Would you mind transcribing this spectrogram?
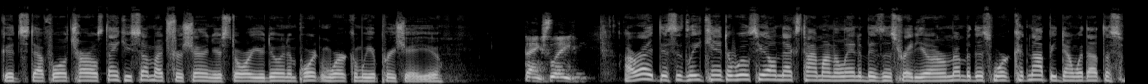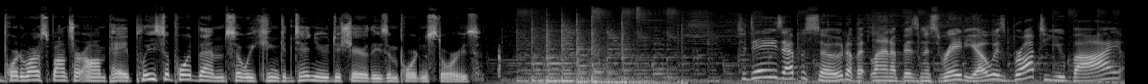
Good stuff. Well, Charles, thank you so much for sharing your story. You're doing important work, and we appreciate you. Thanks, Lee. All right, this is Lee Kantor. We'll see you all next time on Atlanta Business Radio. And remember, this work could not be done without the support of our sponsor, OnPay. Please support them so we can continue to share these important stories. Today's episode of Atlanta Business Radio is brought to you by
